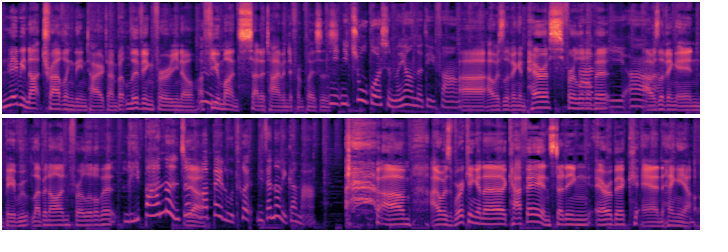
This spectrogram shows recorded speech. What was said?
maybe not traveling the entire time, but living for, you know, a few months at a time in different places. 你你住过什么样的地方？ Uh, I was living in Paris for a little bit. 巴黎，啊。 I was living in Beirut, Lebanon for a little bit. 黎巴嫩，真的吗 Yeah 贝鲁特，你在那里干嘛？ Um, I was working in a cafe and studying Arabic and hanging out.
